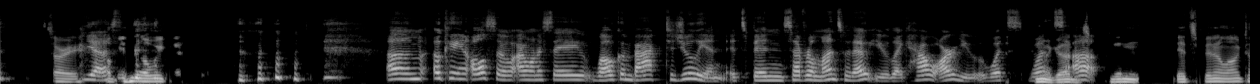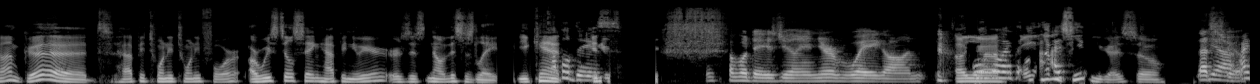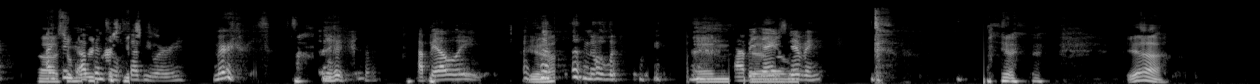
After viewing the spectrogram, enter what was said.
Sorry. Yes. I'll be here weekend. um, okay, and also I want to say welcome back to Julien. It's been several months without you. Like, how are you? What's Oh my what's God, up? It's been, it's been a long time. Good. Happy 2024. Are we still saying Happy New Year, or is this no? This is late. You can't. couple days. A couple of days, Julien. You're way gone. Oh yeah. Well, no, I Well, I, haven't I- seen you guys, so. That's yeah, true. I, Uh, I so think up Merry until Christmas. February. Merry Christmas. Happy Halloween. Yeah, no, literally. and Happy um, Thanksgiving. yeah.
